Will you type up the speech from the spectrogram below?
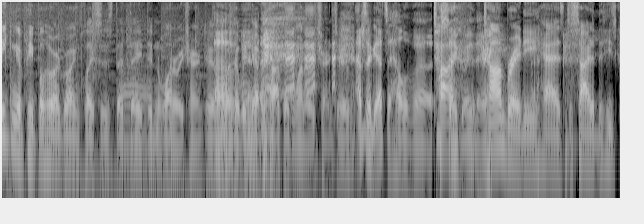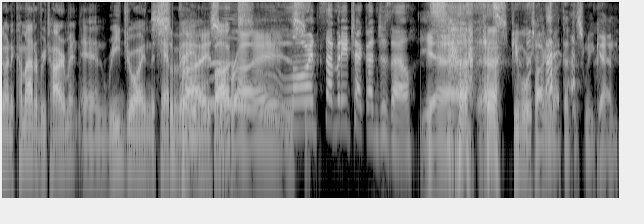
Speaking of people who are going places that they didn't want to return to, Oh, or that we yeah. never thought they'd want to return to, that's a that's a hell of a Tom, segue there. Tom Brady has decided that he's going to come out of retirement and rejoin the Tampa surprise, Bay Bucks. surprise. Lord, somebody check on Gisele. Yeah, that's people were talking about that this weekend.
